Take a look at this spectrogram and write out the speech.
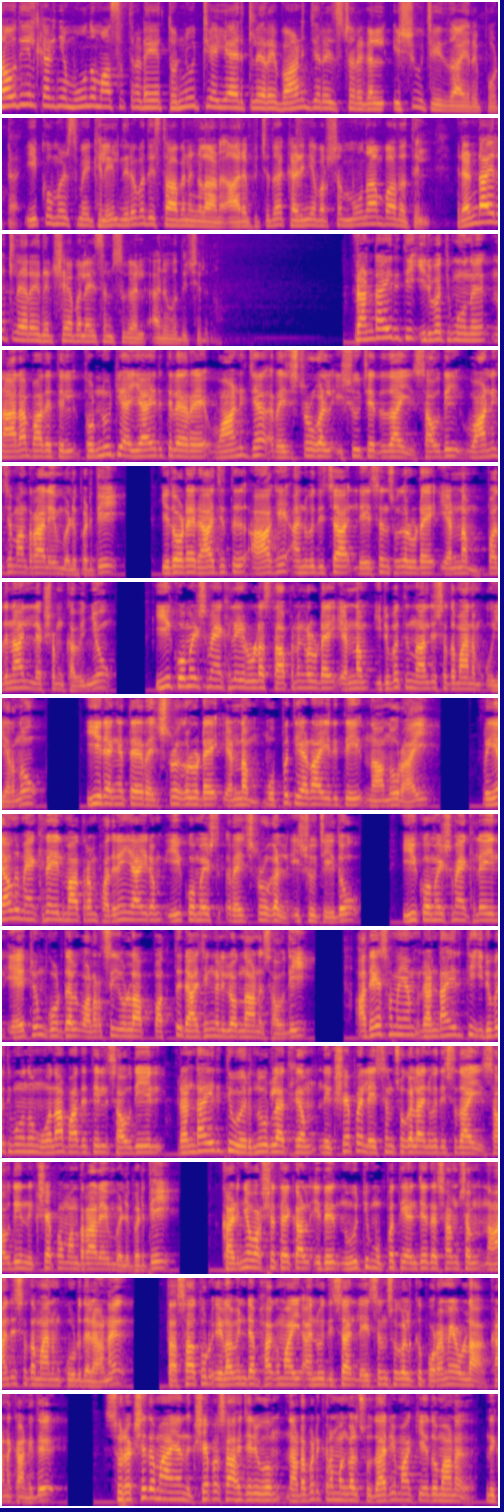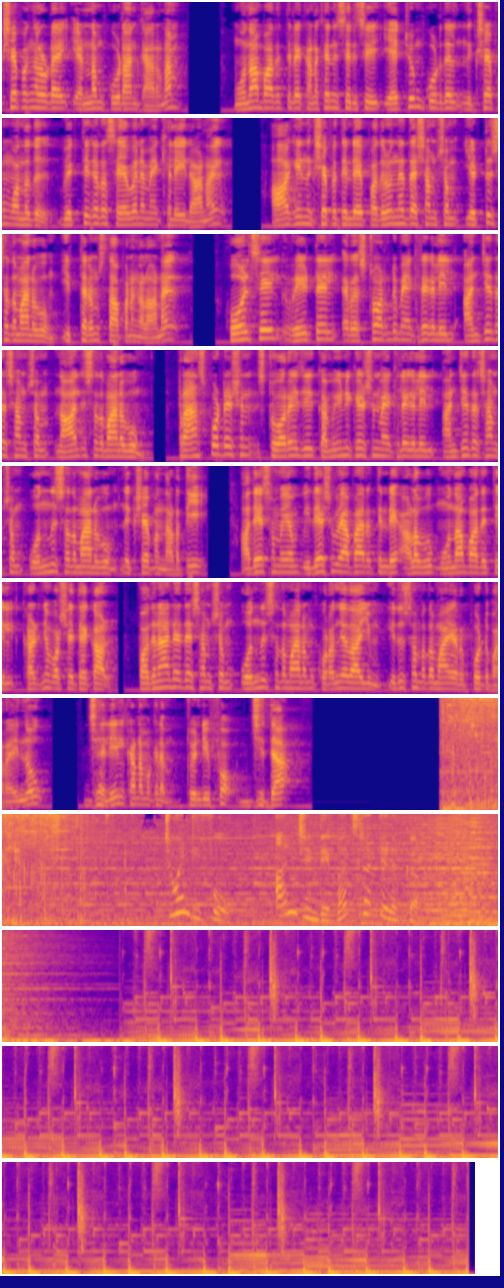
സൗദിയിൽ കഴിഞ്ഞ മൂന്ന് മാസത്തിനിടെ തൊണ്ണൂറ്റി അയ്യായിരത്തിലേറെ വാണിജ്യ രജിസ്റ്ററുകൾ ഇഷ്യൂ ചെയ്തതായി റിപ്പോർട്ട്. ഇ കൊമേഴ്സ് മേഖലയിൽ നിരവധി സ്ഥാപനങ്ങളാണ് ആരംഭിച്ചത്. കഴിഞ്ഞ വർഷം മൂന്നാം പാദത്തിൽ രണ്ടായിരത്തിലേറെ നിക്ഷേപ ലൈസൻസുകൾ അനുവദിച്ചിരുന്നു. രണ്ടായിരത്തി ഇരുപത്തിമൂന്ന് നാലാം പാദത്തിൽ തൊണ്ണൂറ്റി അയ്യായിരത്തിലേറെ വാണിജ്യ രജിസ്റ്ററുകൾ ഇഷ്യൂ ചെയ്തതായി സൗദി വാണിജ്യ മന്ത്രാലയം വെളിപ്പെടുത്തി. ഇതോടെ രാജ്യത്ത് ആകെ അനുവദിച്ച ലൈസൻസുകളുടെ എണ്ണം പതിനാല് ലക്ഷം കവിഞ്ഞു. ഇ കൊമേഴ്സ് മേഖലയിലുള്ള സ്ഥാപനങ്ങളുടെ എണ്ണം ഇരുപത്തിനാല് ശതമാനം ഉയർന്നു. ഈ രംഗത്തെ രജിസ്റ്ററുകളുടെ എണ്ണം മുപ്പത്തിയേഴായിരത്തി നാനൂറായി. റിയാദ് മേഖലയിൽ മാത്രം പതിനയ്യായിരം ഇ കൊമേഴ്സ് രജിസ്റ്ററുകൾ ഇഷ്യൂ ചെയ്തു. ഇ കൊമേഴ്സ് മേഖലയിൽ ഏറ്റവും കൂടുതൽ വളർച്ചയുള്ള പത്ത് രാജ്യങ്ങളിലൊന്നാണ് സൗദി. അതേസമയം രണ്ടായിരത്തി ഇരുപത്തിമൂന്ന് മൂന്നാം പാദത്തിൽ സൗദിയിൽ രണ്ടായിരത്തി ഒരുന്നൂറിലധികം നിക്ഷേപ ലൈസൻസുകൾ അനുവദിച്ചതായി സൗദി നിക്ഷേപ മന്ത്രാലയം വെളിപ്പെടുത്തി. കഴിഞ്ഞ വർഷത്തേക്കാൾ ഇത് നൂറ്റി മുപ്പത്തിയഞ്ച് ദശാംശം നാല് ശതമാനം കൂടുതലാണ്. തസാത്തുർ ഇളവിന്റെ ഭാഗമായി അനുവദിച്ച ലൈസൻസുകൾക്ക് പുറമെയുള്ള കണക്കാണിത്. സുരക്ഷിതമായ നിക്ഷേപ സാഹചര്യവും നടപടിക്രമങ്ങൾ സുതാര്യമാക്കിയതുമാണ് നിക്ഷേപങ്ങളുടെ എണ്ണം കൂടാൻ കാരണം. മൂന്നാം പാദത്തിലെ കണക്കനുസരിച്ച് ഏറ്റവും കൂടുതൽ നിക്ഷേപം വന്നത് വ്യക്തിഗത സേവന മേഖലയിലാണ്. ആകെ നിക്ഷേപത്തിന്റെ പതിനൊന്ന് ദശാംശം എട്ട് ശതമാനവും ഇത്തരം സ്ഥാപനങ്ങളാണ്. ഹോൾസെയിൽ റീറ്റെയിൽ റെസ്റ്റോറന്റ് മേഖലകളിൽ അഞ്ച് ദശാംശം നാല് ശതമാനവും ട്രാൻസ്പോർട്ടേഷൻ സ്റ്റോറേജ് കമ്മ്യൂണിക്കേഷൻ മേഖലകളിൽ അഞ്ച് ദശാംശം ഒന്ന് ശതമാനവും നിക്ഷേപം നടത്തി. അതേസമയം വിദേശ വ്യാപാരത്തിന്റെ അളവ് മൂന്നാം പാദത്തിൽ കഴിഞ്ഞ വർഷത്തേക്കാൾ പതിനാല് ദശാംശം ഒന്ന് ശതമാനം കുറഞ്ഞതായും ഇതു സംബന്ധമായ റിപ്പോർട്ട് പറയുന്നു. Jaleel Kanamakalam twenty four Jeddah. 24 അഞ്ചിന്റെ വജ്രത്തിളക്കം.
